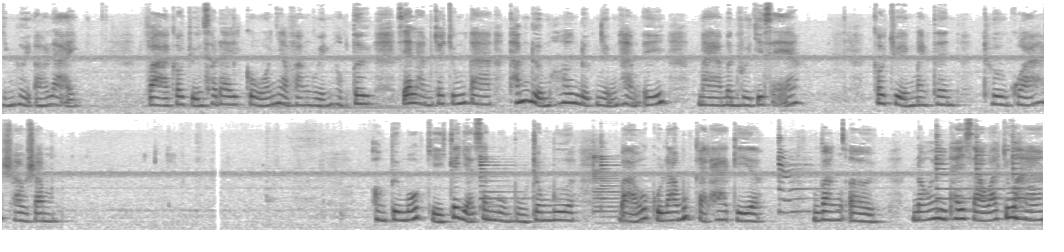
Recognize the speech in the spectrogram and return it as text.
những người ở lại. Và câu chuyện sau đây của nhà văn Nguyễn Ngọc Tư sẽ làm cho chúng ta thấm đượm hơn được những hàm ý mà mình vừa chia sẻ. Câu chuyện mang tên Thương quá sao râm Ông Tư Mốt chỉ cái giả xanh mù mù trong mưa, Bảo cù lao mút cà tha kìa. Văn ờ Nói, thấy sao quá chú ha?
